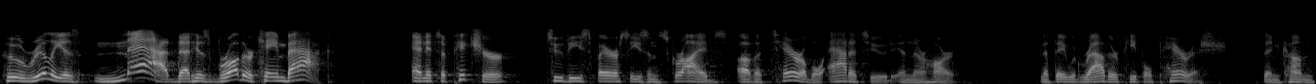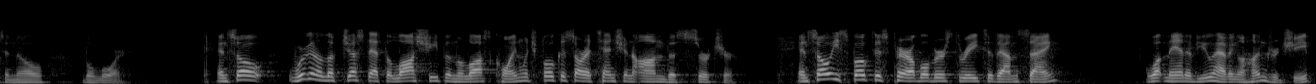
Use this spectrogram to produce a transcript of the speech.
who really is mad that his brother came back. And it's a picture to these Pharisees and scribes of a terrible attitude in their heart, that they would rather people perish than come to know the Lord. And so we're going to look just at the lost sheep and the lost coin, which focus our attention on the searcher. And so he spoke this parable, verse 3, to them, saying, What man of you, having a hundred sheep,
